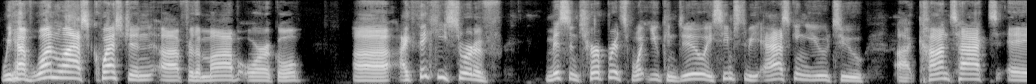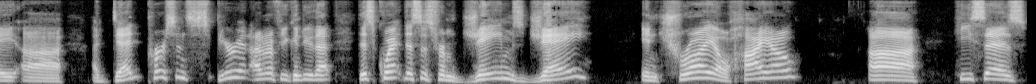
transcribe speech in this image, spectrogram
we have one last question uh, for the mob oracle. Uh, I think he sort of misinterprets what you can do. He seems to be asking you to uh, contact a uh, a dead person's spirit. I don't know if you can do that. This que- this is from James J. in Troy, Ohio. Uh, he says,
